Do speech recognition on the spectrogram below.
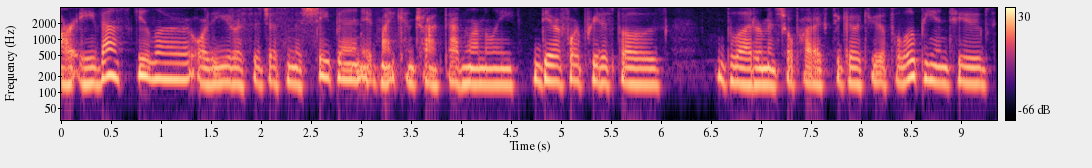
are avascular or the uterus is just misshapen, it might contract abnormally, therefore predispose blood or menstrual products to go through the fallopian tubes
